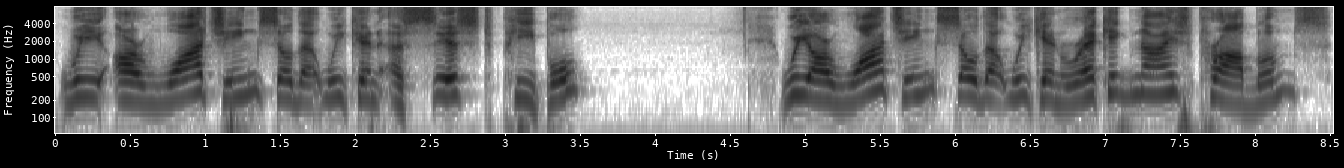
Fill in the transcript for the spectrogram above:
We are watching so that we can assist people. We are watching so that we can recognize problems.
